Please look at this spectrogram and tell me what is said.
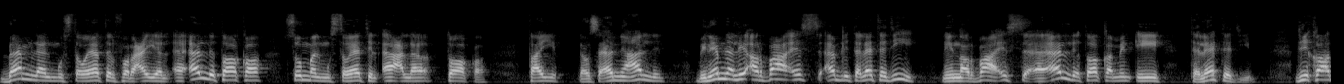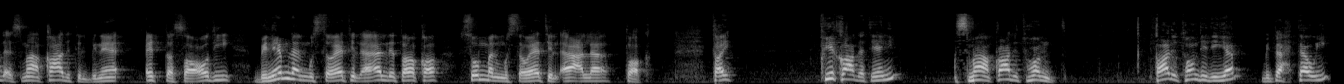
بملى المستويات الفرعية الأقل طاقة ثم المستويات الأعلى طاقة. طيب لو سألني علل بنملى ليه 4 S قبل 3 D؟ لأن 4 S أقل طاقة من إيه؟ 3 D. دي قاعدة اسمها قاعدة البناء التصاعدي. بنملى المستويات الأقل طاقة ثم المستويات الأعلى طاقة. طيب في قاعدة تاني. اسمها قاعدة هوند. قاعدة هوند دي بتحتوي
